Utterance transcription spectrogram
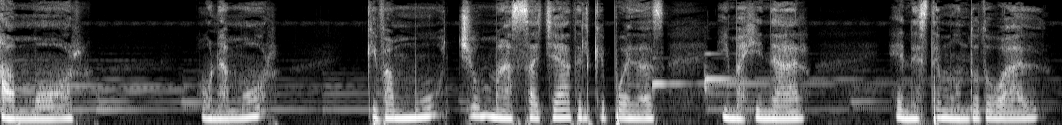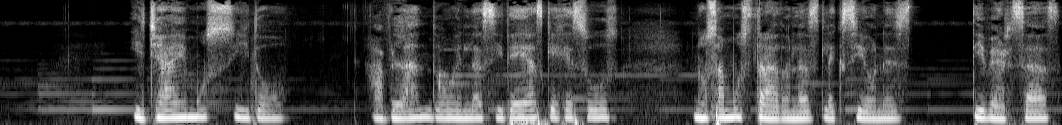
amor, un amor que va mucho más allá del que puedas imaginar en este mundo dual. Y ya hemos ido hablando en las ideas que Jesús nos ha mostrado en las lecciones diversas,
